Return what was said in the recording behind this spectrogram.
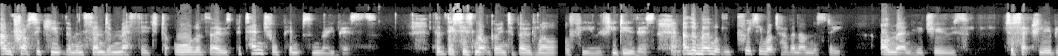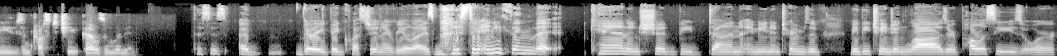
and prosecute them and send a message to all of those potential pimps and rapists that this is not going to bode well for you if you do this. At the moment, we pretty much have an amnesty on men who choose to sexually abuse and prostitute girls and women. This is a very big question, I realize, but is there anything that can and should be done? I mean, in terms of maybe changing laws or policies or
